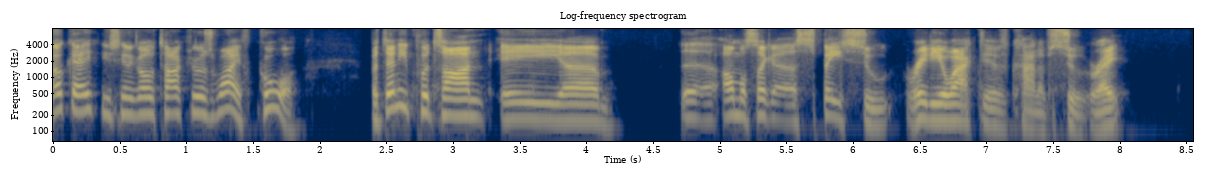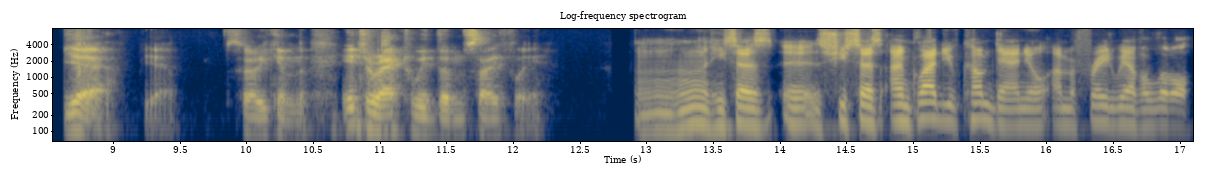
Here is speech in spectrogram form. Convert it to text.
okay, he's going to go talk to his wife. Cool. But then he puts on a uh, uh, almost like a space suit, radioactive kind of suit, right? Yeah, yeah. So he can interact with them safely. Mm-hmm. And he says, uh, she says, I'm glad you've come, Daniel. I'm afraid we have a little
